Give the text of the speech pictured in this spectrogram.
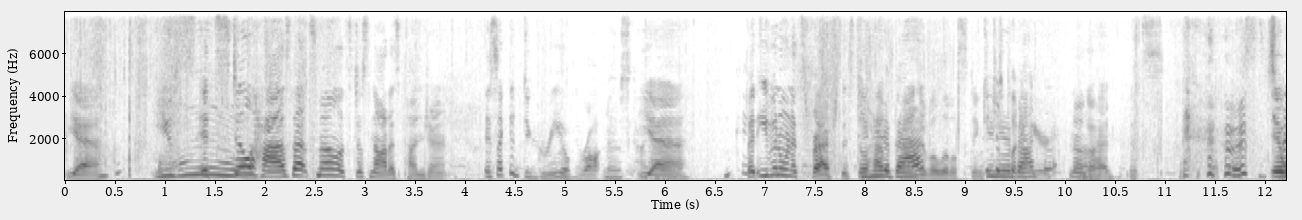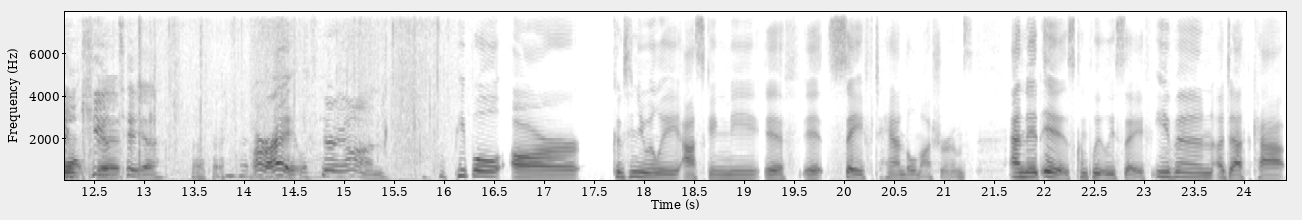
Yeah. Mm-hmm. You, s It oh. still has that smell, it's just not as pungent. It's like the degree of rottenness kind Yeah. of. Okay. But even when it's fresh, they still have a kind of a little stink. Do you to need it. a bag? No, Oh. go ahead. It's, It's- it won't can't fit. take- Yeah. Okay. All right, let's carry on. People are continually asking me if it's safe to handle mushrooms, and it is completely safe. Even a death cap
